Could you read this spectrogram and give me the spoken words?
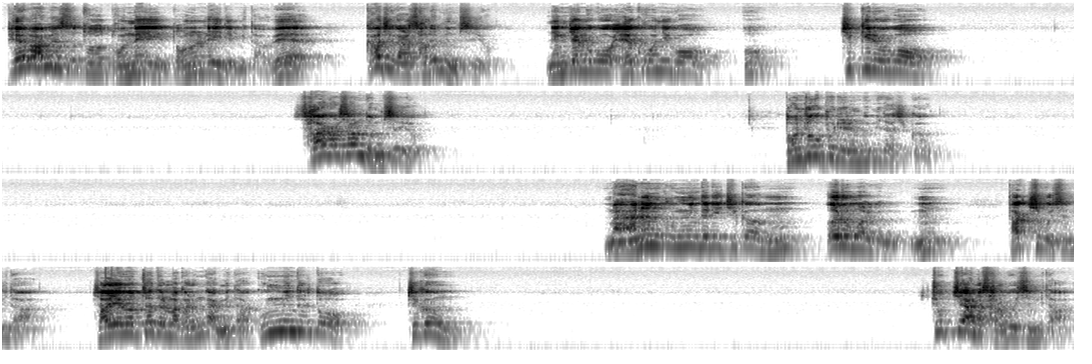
폐업하면서도 돈 내, 돈을 내야 됩니다. 왜? 가져갈 사람이 없어요. 냉장고고 에어컨이고 어? 집기류고 사갈 사람도 없어요. 돈 주고 버리는 겁니다, 지금. 많은 국민들이 지금 얼음을 음, 닥치고 있습니다. 자영업자들만 그런 거 아닙니다. 국민들도 지금 죽지 않아 살고 있습니다.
